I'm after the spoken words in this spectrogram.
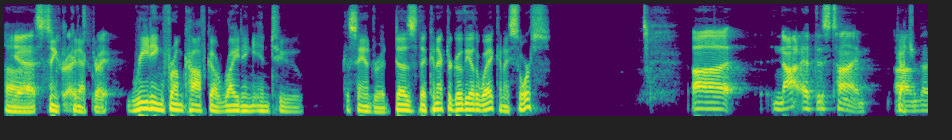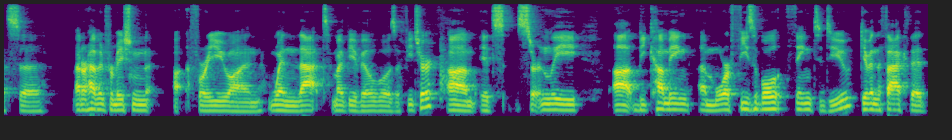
uh, yes, sink correct, connector, right. reading from Kafka, writing into Cassandra. Does the connector go the other way? Can I source? Uh, not at this time. Gotcha. Um, that's uh, I don't have information uh, for you on when that might be available as a feature. Um, it's certainly uh, becoming a more feasible thing to do, given the fact that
